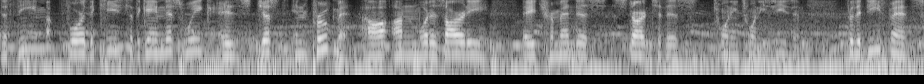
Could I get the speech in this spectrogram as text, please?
The theme for the keys to the game this week is just improvement uh, on what is already a tremendous start to this 2020 season. For the defense,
